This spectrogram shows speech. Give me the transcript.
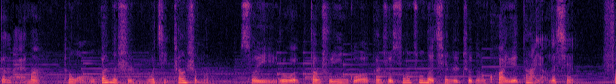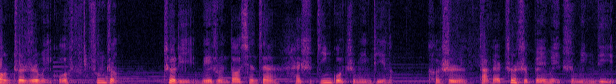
本来嘛。跟我无关的事，我紧张什么？所以，如果当初英国干脆松松地牵着这根跨越大洋的线，放这只美国风筝，这里没准到现在还是英国殖民地呢。可是，大概正是北美殖民地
